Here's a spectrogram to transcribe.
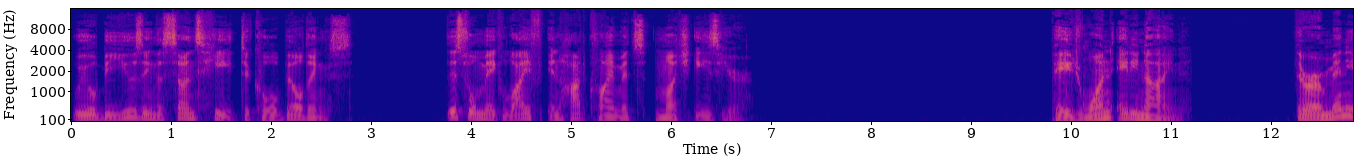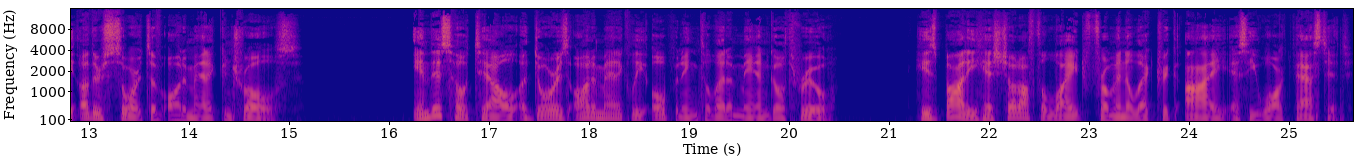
we will be using the sun's heat to cool buildings. This will make life in hot climates much easier. Page 189. There are many other sorts of automatic controls. In this hotel, a door is automatically opening to let a man go through. His body has shut off the light from an electric eye as he walked past it.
